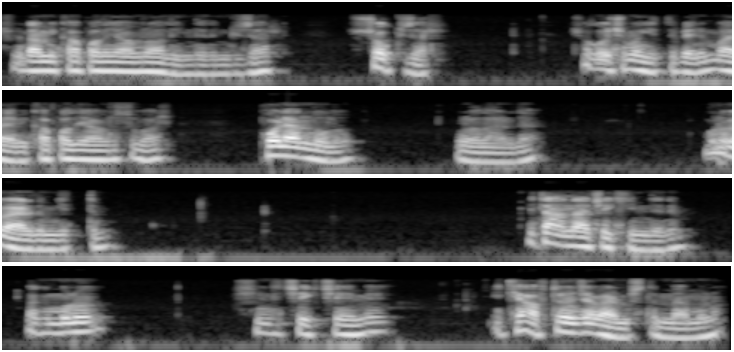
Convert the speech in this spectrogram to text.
Şuradan bir kapalı yavru alayım dedim. Güzel. Çok güzel. Çok hoşuma gitti benim. Baya bir kapalı yavrusu var. Polen dolu buralarda. Bunu verdim gittim. Bir tane daha çekeyim dedim. Bakın bunu şimdi çekeceğimi iki hafta önce vermiştim ben bunu.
